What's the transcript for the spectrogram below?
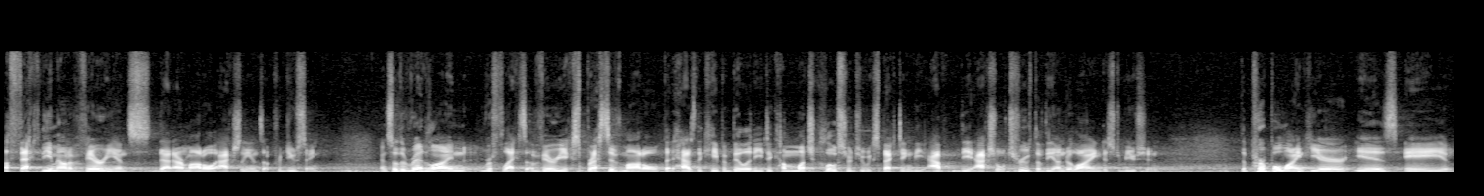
affect the amount of variance that our model actually ends up producing. And so the red line reflects a very expressive model that has the capability to come much closer to expecting the, the actual truth of the underlying distribution. The purple line here is a,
